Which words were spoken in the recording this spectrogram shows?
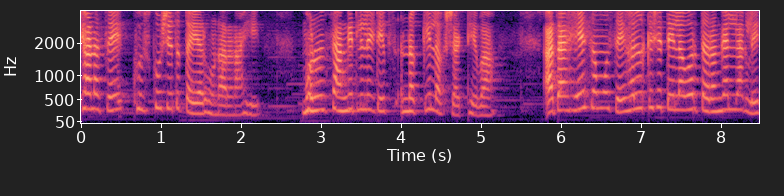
छान असे खुसखुशीत तयार होणार नाही. म्हणून सांगितलेली टिप्स नक्की लक्षात ठेवा. आता हे समोसे हलकेसे तेलावर तरंगायला लागले.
